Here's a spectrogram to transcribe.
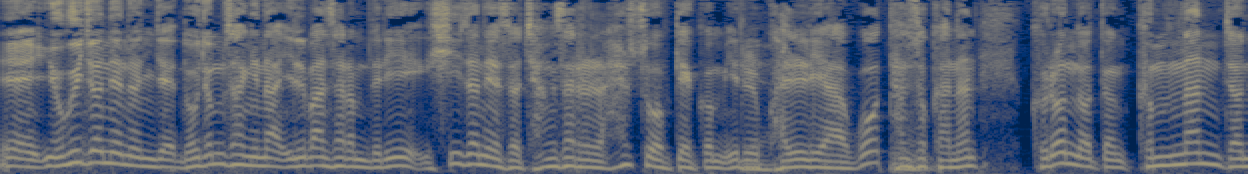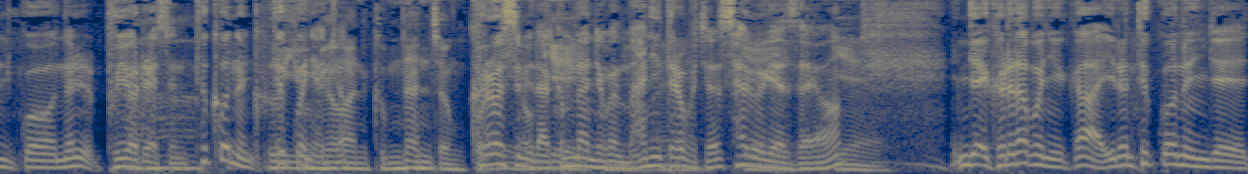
예, 유기전에는 이제 노점상이나 일반 사람들이 시전에서 장사를 할 수 없게끔 이를 예. 관리하고 단속하는 그런 어떤 금난 전권을 부여를 했은 아, 특권은 그, 그 특권이었죠. 유명한 금난 정권 그렇습니다. 금난 정권 많이 들어보셨죠? 사극에서요. 예. 이제 그러다 보니까 이런 특권은 이제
